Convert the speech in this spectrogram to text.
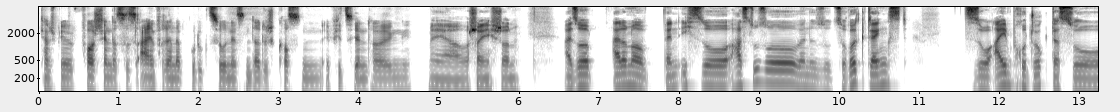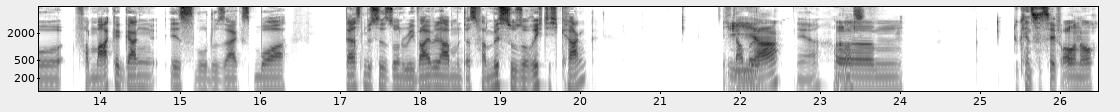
Kann ich mir vorstellen, dass das einfacher in der Produktion ist und dadurch kosteneffizienter irgendwie. Ja, wahrscheinlich schon. Also I don't know, wenn ich so, hast du so, wenn du so zurückdenkst, so ein Produkt, das so vom Markt gegangen ist, wo du sagst, boah, das müsste so ein Revival haben und das vermisst du so richtig krank? Ich glaube, ja. Ja. Ähm, du kennst das safe auch noch.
